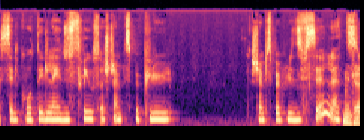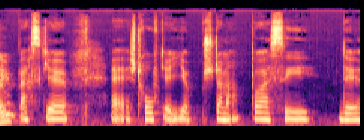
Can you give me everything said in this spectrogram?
c'est le côté de l'industrie où ça, je suis un petit peu plus je suis un petit peu plus difficile là-dessus parce que euh, je trouve qu'il y a justement pas assez de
